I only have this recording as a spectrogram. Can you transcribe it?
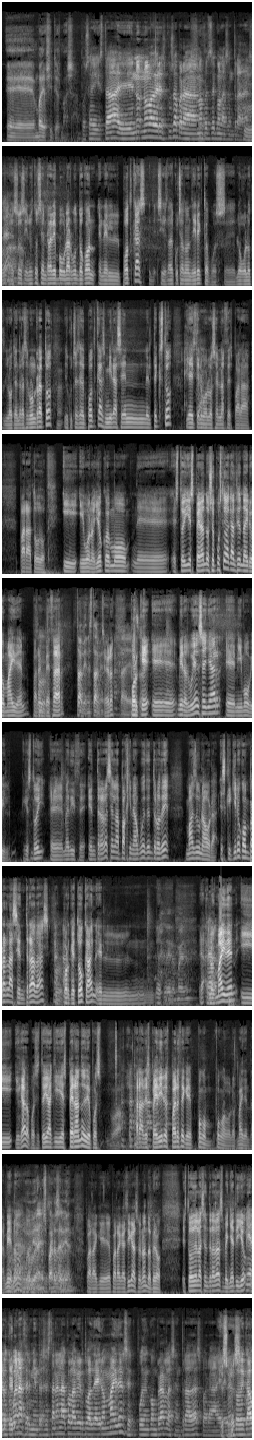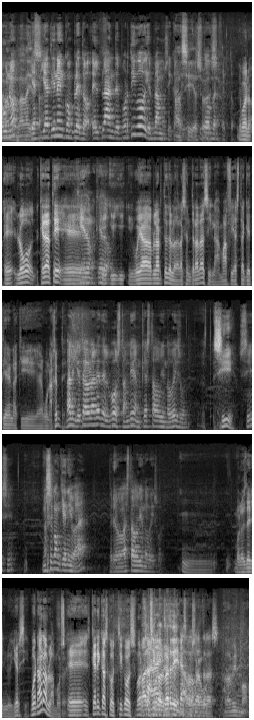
eh, en varios sitios más. Pues ahí está. eh, no, no va a haber excusa para no hacerse con las entradas. ¿eh? Eso sí, nosotros en radiopopular.com en el podcast, si estás escuchando en directo, pues eh, luego lo, lo tendrás en un rato, escuchas el podcast, miras en el texto y ahí tenemos los enlaces para, para todo. Y, y bueno, yo como eh, estoy esperando, os he puesto la canción de Iron Maiden para empezar. Está bien, está bien. ¿Seguro? Está bien, Porque, eh, mira, os voy a enseñar eh, mi móvil. Que estoy, eh, me dice, entrarás en la página web dentro de más de una hora. Es que quiero comprar las entradas porque tocan el, eh, Claro. los Maiden y, y claro, pues estoy aquí esperando y digo, pues para despediros parece que pongo, pongo los Maiden también, ¿no? Muy bien, nos Está parece bien. bien. Para que, para que siga sonando. Pero esto de las entradas, Beñat y yo... Mira, lo que pueden hacer mientras están en la cola virtual de Iron Maiden, se pueden comprar las entradas para el Eso evento es. de K1 No, no, no, ahí y así está. ya tienen completo el plan deportivo y el plan musical. Ah, sí, eso Todo es. perfecto. Bueno, eh, luego quédate. eh, Me quedo, me quedo. Y, y- y voy a hablarte de lo de las entradas y la mafia esta que tienen aquí alguna gente. Vale, yo te hablaré del boss también, que ha estado viendo béisbol. Sí, Sí, sí. No sé con quién iba, ¿eh? Pero ha estado viendo béisbol. bueno, es de New Jersey. Bueno, ahora hablamos. Eh, Kerry Casco, chicos. Vale, chicos, Verdín. A vosotros. Lo mismo.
